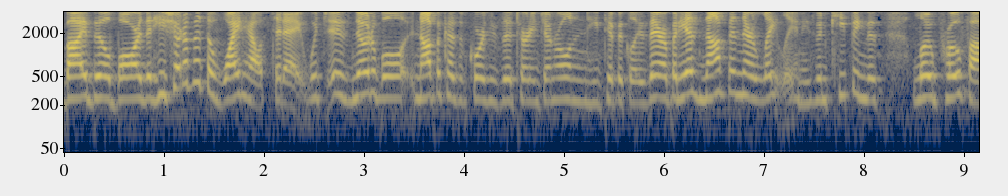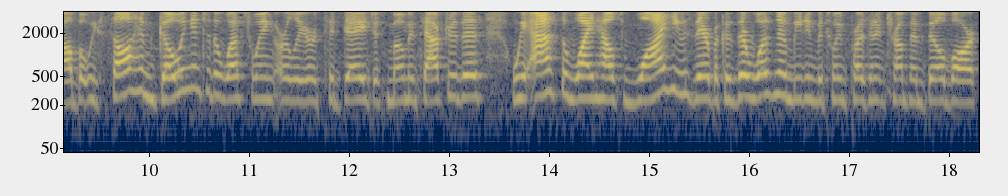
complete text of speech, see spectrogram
by Bill Barr that he showed up at the White House today, which is notable not because, of course, he's the Attorney General and he typically is there, but he has not been there lately and he's been keeping this low profile. But we saw him going into the West Wing earlier today, just moments after this. We asked the White House why he was there because there was no meeting between President Trump and Bill Barr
